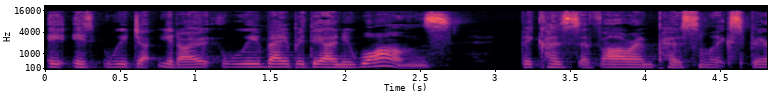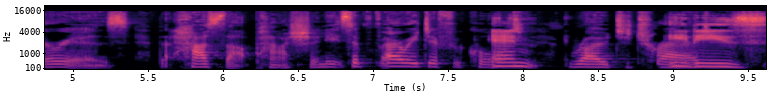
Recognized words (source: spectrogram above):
It, it, we, don't, you know, we may be the only ones because of our own personal experience that has that passion. It's a very difficult and road to tread. It is.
